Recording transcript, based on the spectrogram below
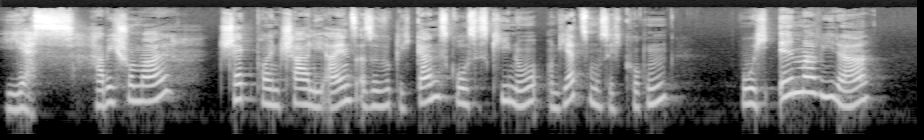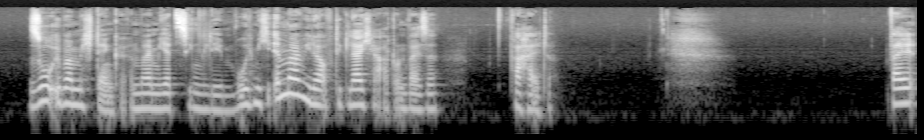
yes, habe ich schon mal, Checkpoint Charlie 1, also wirklich ganz großes Kino. Und jetzt muss ich gucken, wo ich immer wieder so über mich denke in meinem jetzigen Leben, wo ich mich immer wieder auf die gleiche Art und Weise verhalte. Weil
